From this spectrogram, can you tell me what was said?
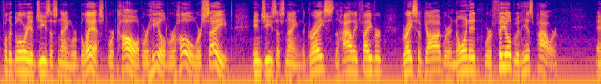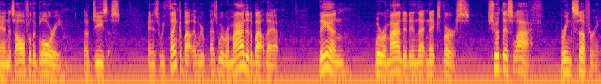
for the glory of Jesus' name. We're blessed, we're called, we're healed, we're whole, we're saved in Jesus' name. The grace, the highly favored grace of God, we're anointed, we're filled with His power, and it's all for the glory of Jesus. And as we think about that, as we're reminded about that, then we're reminded in that next verse should this life bring suffering,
